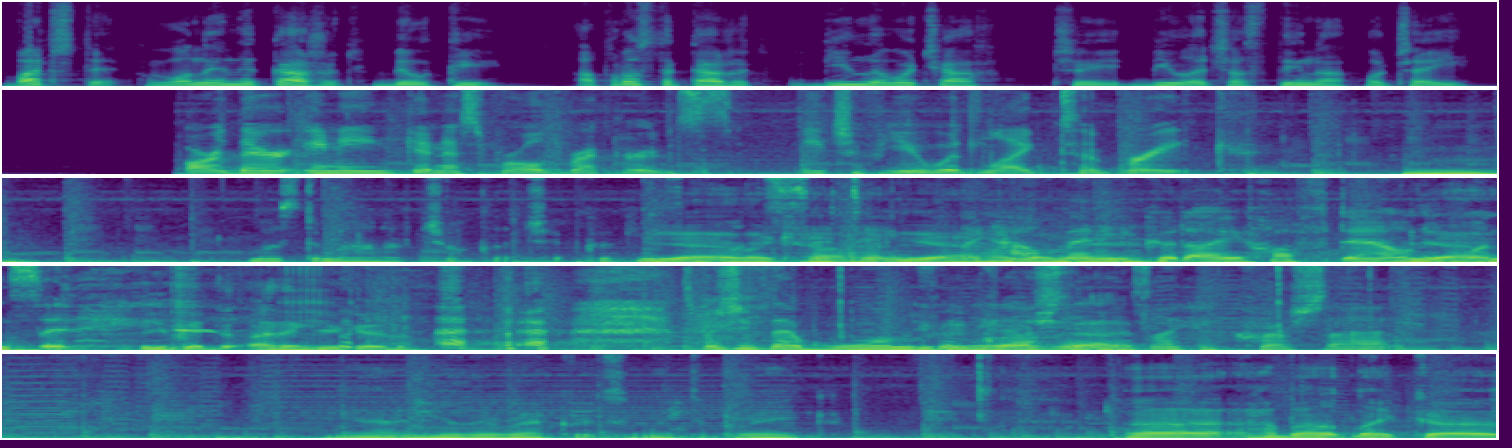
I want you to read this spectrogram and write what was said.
Бачите, вони не кажуть білки, а просто кажуть біле в очах чи біла частина очей. Are there any Guinness World Records each of you would like to break? most amount of chocolate chip cookies Yeah, in one like how- sitting. yeah, like how how many many- could I huff down in one sitting? You could. I think you could. Especially if they're warm You from could the crush oven. that. It's like I crush that. Yeah, any other records I'd like to break? Uh, how about like uh,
